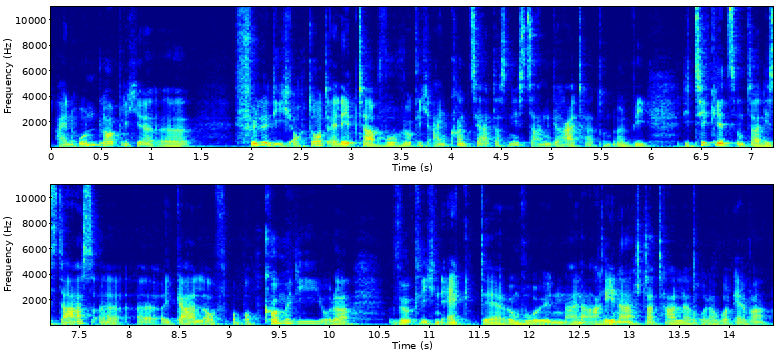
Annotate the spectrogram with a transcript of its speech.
eine unglaubliche äh, Fülle, die ich auch dort erlebt habe, wo wirklich ein Konzert das nächste angereiht hat und irgendwie die Tickets und da die Stars, äh, äh, egal auf, ob, ob Comedy oder wirklich ein Act, der irgendwo in einer Arena, Stadthalle oder whatever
